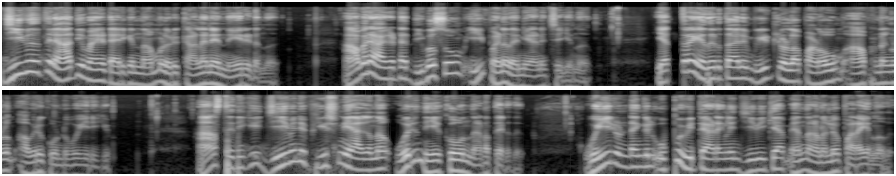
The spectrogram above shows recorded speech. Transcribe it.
ജീവിതത്തിൽ ആദ്യമായിട്ടായിരിക്കും നമ്മളൊരു കള്ളനെ നേരിടുന്നത്. അവരാകട്ടെ ദിവസവും ഈ പണി തന്നെയാണ് ചെയ്യുന്നത്. എത്ര എതിർത്താലും വീട്ടിലുള്ള പണവും ആഭരണങ്ങളും അവർ കൊണ്ടുപോയിരിക്കും. ആ സ്ഥിതിക്ക് ജീവന് ഭീഷണിയാകുന്ന ഒരു നീക്കവും നടത്തരുത്. ഉயிருണ്ടെങ്കിൽ ഉപ്പ് വിറ്റാടെങ്കിലും ജീവിക്കാം എന്നാണല്ലോ പറയുന്നത്.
